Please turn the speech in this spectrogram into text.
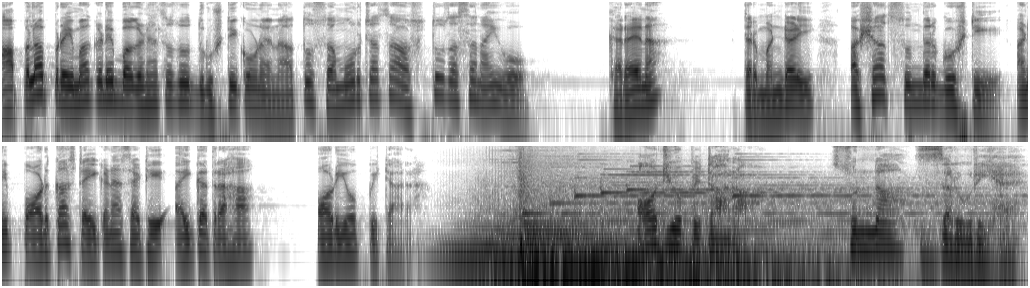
आपला प्रेमाकडे बघण्याचा जो दृष्टिकोन आहे ना तो समोरच्याचा असतोच असं नाही हो. खरं आहे ना? तर मंडळी अशाच सुंदर गोष्टी आणि पॉडकास्ट ऐकण्यासाठी ऐकत रहा ऑडिओ पिटारा ऑडिओ पिटारा सुनना जरूरी है.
